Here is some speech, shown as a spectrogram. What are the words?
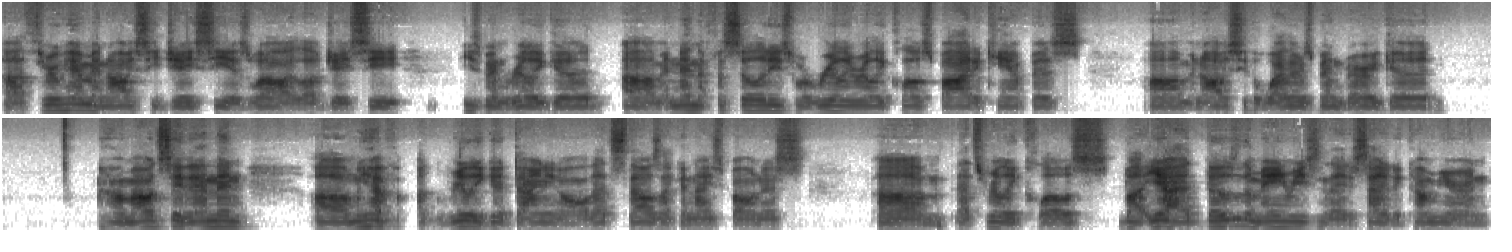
uh, through him, and obviously JC as well. I love JC; he's been really good. Um, and then the facilities were really, really close by to campus, um, and obviously the weather's been very good. Um, I would say that, and then um, we have a really good dining hall. That's that was like a nice bonus. Um, that's really close. But yeah, those are the main reasons I decided to come here, and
